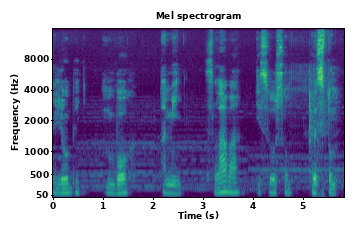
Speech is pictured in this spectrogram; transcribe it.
любить Бог. Амінь. Слава Ісусу Христу!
